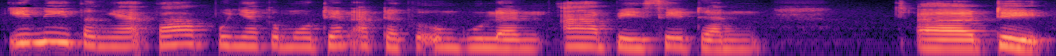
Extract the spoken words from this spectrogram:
ini ternyata punya kemudian ada keunggulan A, B, C dan uh, D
